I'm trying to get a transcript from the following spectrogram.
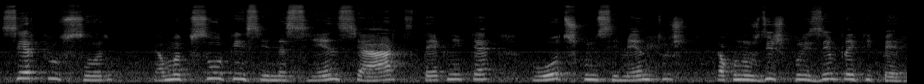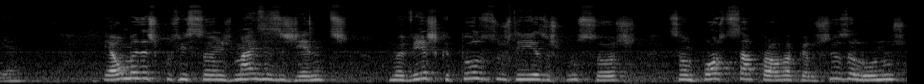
Ser professor é uma pessoa que ensina ciência, arte, técnica ou outros conhecimentos, é o que nos diz, por exemplo, a Wikipédia. É uma das profissões mais exigentes, uma vez que todos os dias os professores são postos à prova pelos seus alunos,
